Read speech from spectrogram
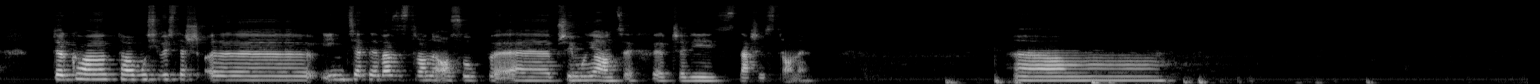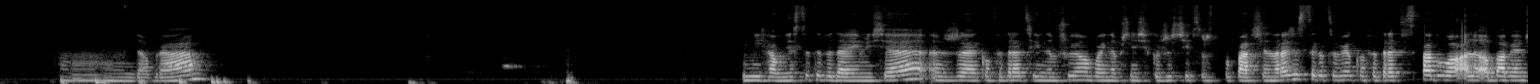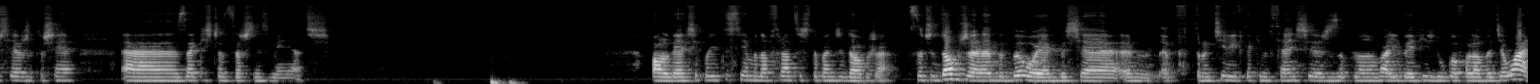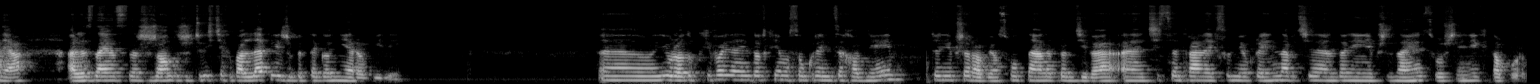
tylko to musi być też e, inicjatywa ze strony osób e, przyjmujących, czyli z naszej strony. Um, dobra. Michał, niestety wydaje mi się, że Konfederacje innym czują, wojna przyniesie korzyści i wzrost poparcia. Na razie z tego co wiem, Konfederacji spadło, ale obawiam się, że to się e, za jakiś czas zacznie zmieniać. Olga, jak się politycy nie będą wtrącać, to będzie dobrze. Znaczy dobrze by było, jakby się wtrącili w takim sensie, że zaplanowaliby jakieś długofalowe działania, ale znając nasz rząd, rzeczywiście chyba lepiej, żeby tego nie robili. E, Julo, dopóki wojna nie dotknie mocno Ukrainy Zachodniej, to nie przerobią. Smutne, ale prawdziwe. E, ci z centralnej i wschodniej Ukrainy nawet się do niej nie przyznają. Słusznie, niech topór.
